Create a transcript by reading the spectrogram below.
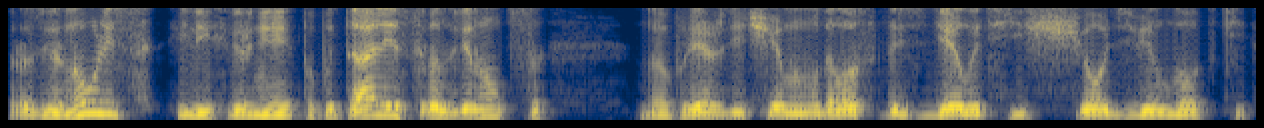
развернулись, или, вернее, попытались развернуться — но прежде чем им удалось это сделать, еще две лодки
